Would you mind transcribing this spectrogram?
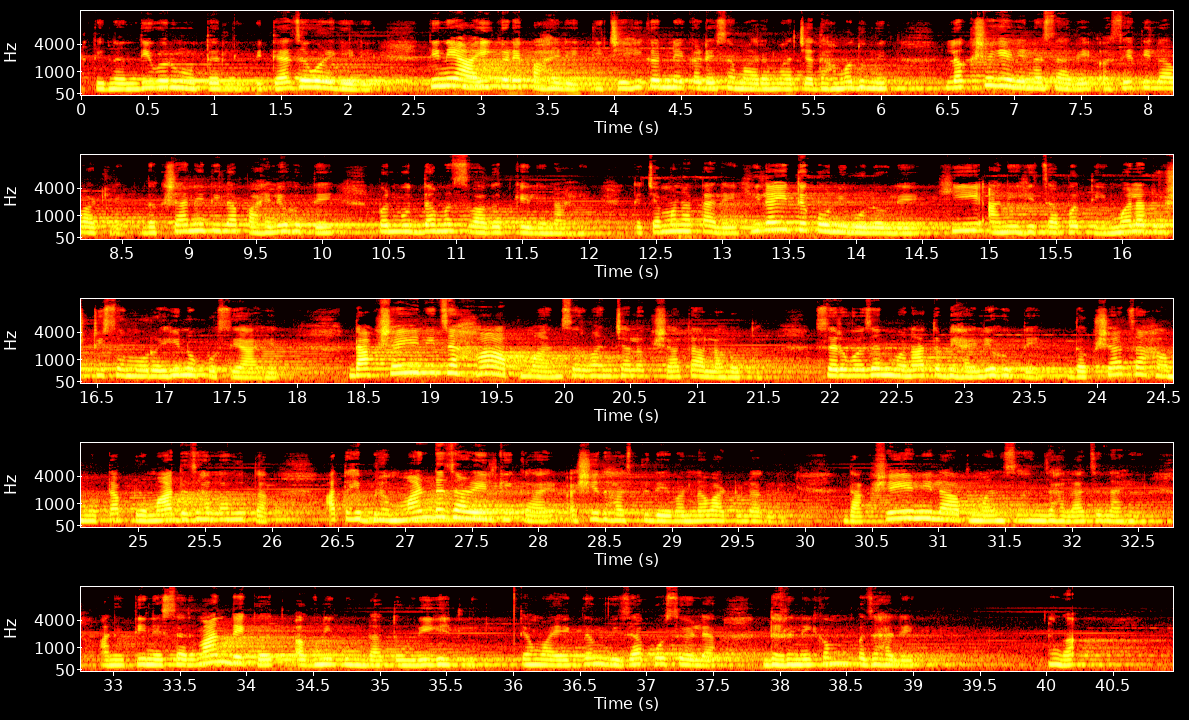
ती नंदीवरून उतरली पित्याजवळ गेली. तिने आईकडे पाहिले तिचेही कन्येकडे समारंभाच्या धामधुमीत लक्ष गेले नसावे असे तिला वाटले. दक्षाने तिला पाहिले होते पण मुद्दामच स्वागत केले नाही. त्याच्या मनात आले हिला इथे कोणी बोलवले? ही आणि हिचा पती मला दृष्टीसमोरही नकोसे आहेत. दाक्षायणीचा हा अपमान सर्वांच्या लक्षात आला होता. सर्वजण मनात भ्यायले होते दक्षाचा हा मोठा प्रमाद झाला होता. आता हे ब्रह्मांड जाळेल की काय अशी धास्ती देवांना वाटू लागली. दाक्षायणीला अपमान सहन झालाच नाही आणि तिने सर्वांदेखत अग्निकुंडात उडी घेतली. तेव्हा एकदम विजा कोसळल्या धरणीकंप झाले.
